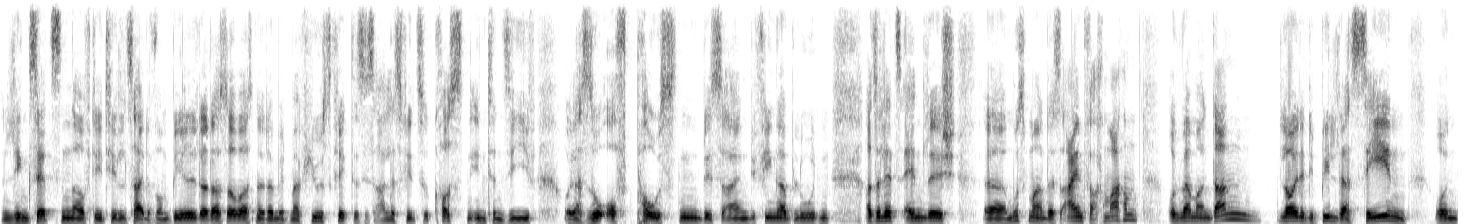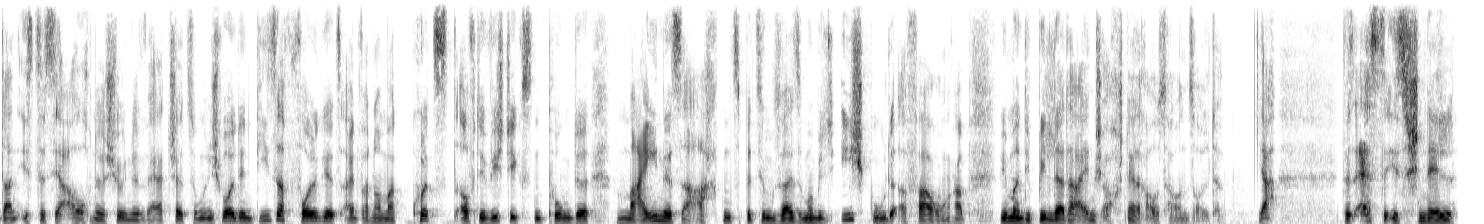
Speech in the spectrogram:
einen Link setzen auf die Titelseite vom Bild oder sowas, nur damit man Views kriegt. Das ist alles viel zu kostenintensiv oder so oft posten, bis einem die Finger bluten. Also letztendlich äh, muss man das einfach machen. Und wenn man dann Leute die Bilder sehen und dann ist es ja auch eine schöne Wertschätzung. Und ich wollte in dieser Folge jetzt einfach nochmal kurz auf die wichtigsten Punkte meines Erachtens, beziehungsweise womit ich gute Erfahrungen habe, wie man die Bilder da eigentlich auch schnell raushauen sollte. Ja, das erste ist schnell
